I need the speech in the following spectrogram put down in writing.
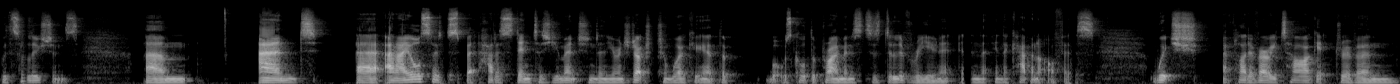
with solutions. Um, and uh, and I also had a stint, as you mentioned in your introduction, working at the what was called the Prime Minister's Delivery Unit in the in the Cabinet Office, which applied a very target driven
